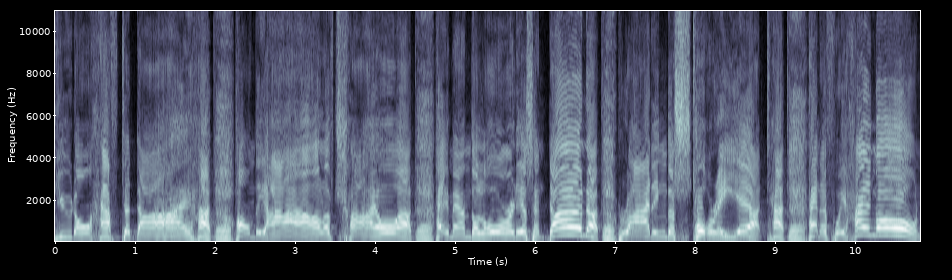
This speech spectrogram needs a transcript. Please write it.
you don't have to die on the Isle of trial. Amen. The Lord isn't done writing the story yet. And if we hang on,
